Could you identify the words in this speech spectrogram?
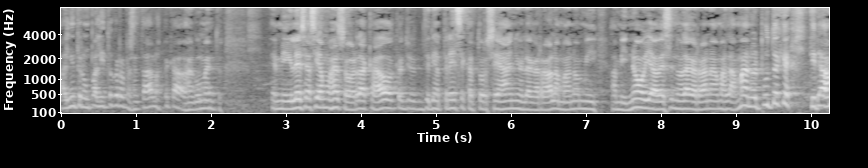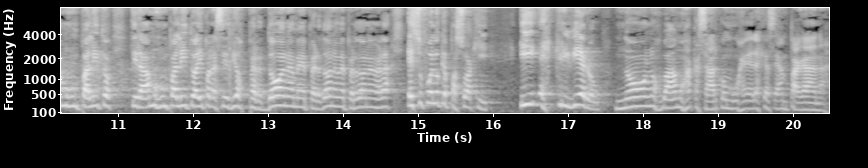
Alguien tenía un palito que representaba los pecados momento. En mi iglesia hacíamos eso, ¿verdad? Cada yo tenía 13, 14 años y le agarraba la mano a mi, a mi novia, a veces no le agarraba nada más la mano. El punto es que tirábamos un palito, tirábamos un palito ahí para decir, Dios, perdóname, perdóname, perdóname, ¿verdad? Eso fue lo que pasó aquí. Y escribieron, no nos vamos a casar con mujeres que sean paganas,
